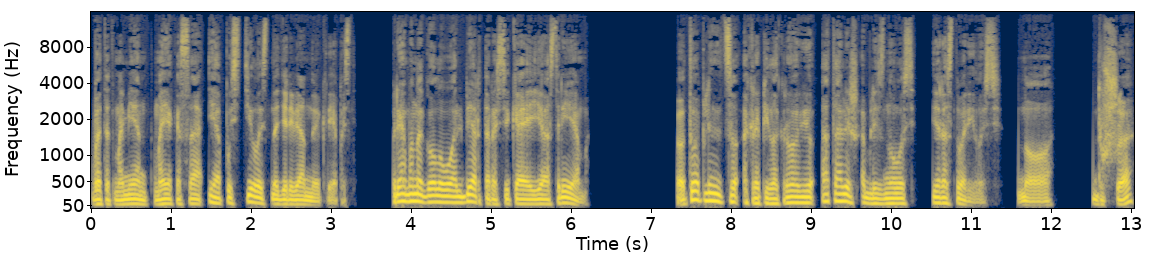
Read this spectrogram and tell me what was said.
В этот момент моя коса и опустилась на деревянную крепость, прямо на голову Альберта, рассекая ее острием. Утопленницу окропила кровью, а та лишь облизнулась и растворилась. Но душа?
